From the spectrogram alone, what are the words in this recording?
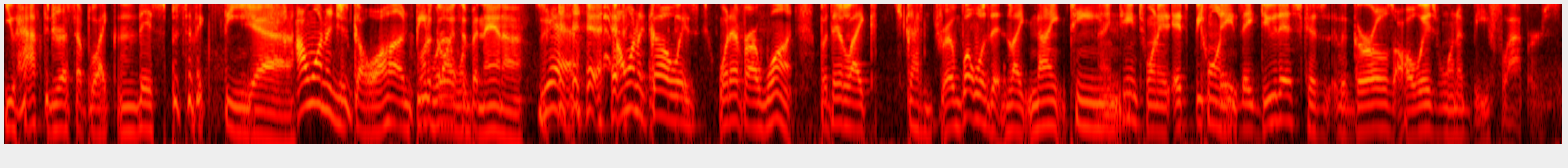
You have to dress up like this specific theme. Yeah. I want to just go on. I be want to go I as a banana. Yeah, I want to go as whatever I want. But they're like, you got to. What was it like? Nineteen. 1920. It's be, they, they do this cuz the girls always want to be flappers.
